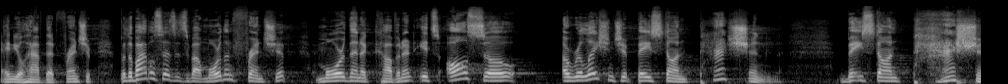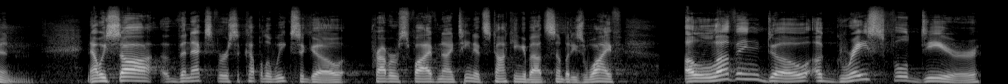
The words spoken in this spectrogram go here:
and you'll have that friendship. But the Bible says it's about more than friendship, more than a covenant. It's also a relationship based on passion. Based on passion. Now we saw the next verse a couple of weeks ago, Proverbs 5:19. It's talking about somebody's wife. A loving doe, a graceful deer,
